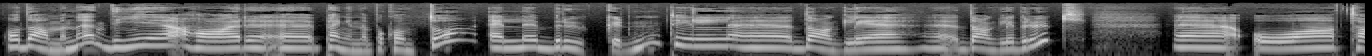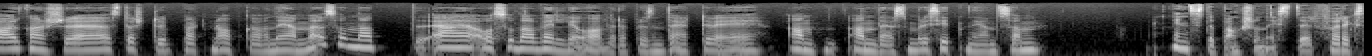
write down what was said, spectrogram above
Og damene de har eh, pengene på konto, eller bruker den til daglig, daglig bruk. Og tar kanskje størsteparten av oppgavene hjemme, sånn at det er også da veldig overrepresentert i andel som blir sittende igjen som minstepensjonister, f.eks.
